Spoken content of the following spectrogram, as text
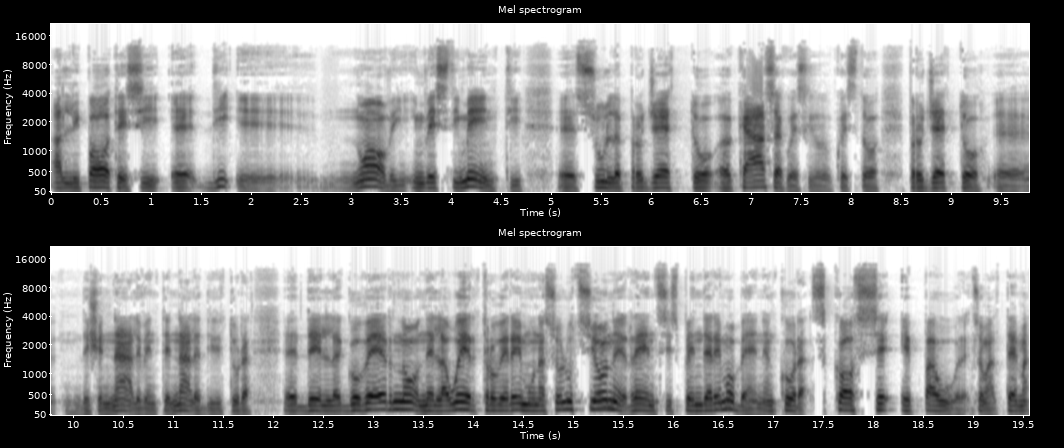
all'ipotesi eh, di eh, nuovi investimenti eh, sul progetto eh, Casa, questo, questo progetto eh, decennale, ventennale addirittura eh, del governo. Nella UER troveremo una soluzione, Renzi spenderemo bene, ancora scosse e paure. Insomma, il tema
